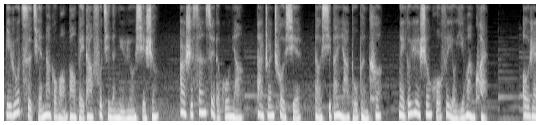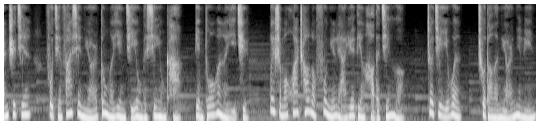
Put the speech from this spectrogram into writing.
比如此前那个网暴北大父亲的女留学生。”二十三岁的姑娘，大专辍学到西班牙读本科，每个月生活费有一万块。偶然之间，父亲发现女儿动了应急用的信用卡，便多问了一句：“为什么花超了父女俩约定好的金额？”这句一问，触到了女儿聂林。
